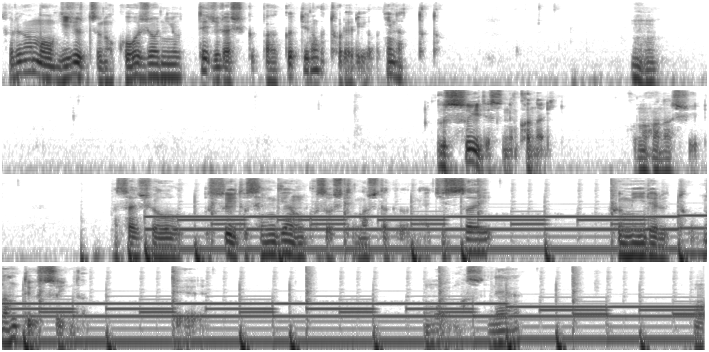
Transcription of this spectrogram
それがもう技術の向上によってジュラシック・パークっていうのが取れるようになったと。うん。薄いですね、かなり。この話。最初、薄いと宣言こそしてましたけどね、実際、踏み入れると、なんて薄いんだって、思いますね。うん。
